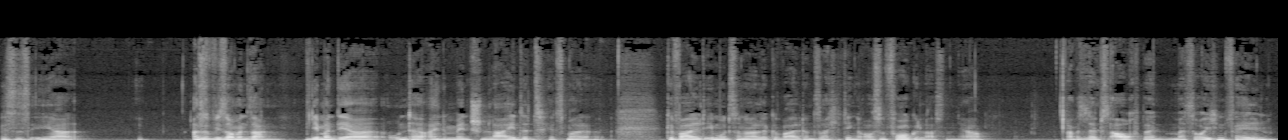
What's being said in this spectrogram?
ist es eher, also wie soll man sagen, jemand, der unter einem Menschen leidet, jetzt mal Gewalt, emotionale Gewalt und solche Dinge außen vor gelassen, ja, aber selbst auch bei, bei solchen Fällen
